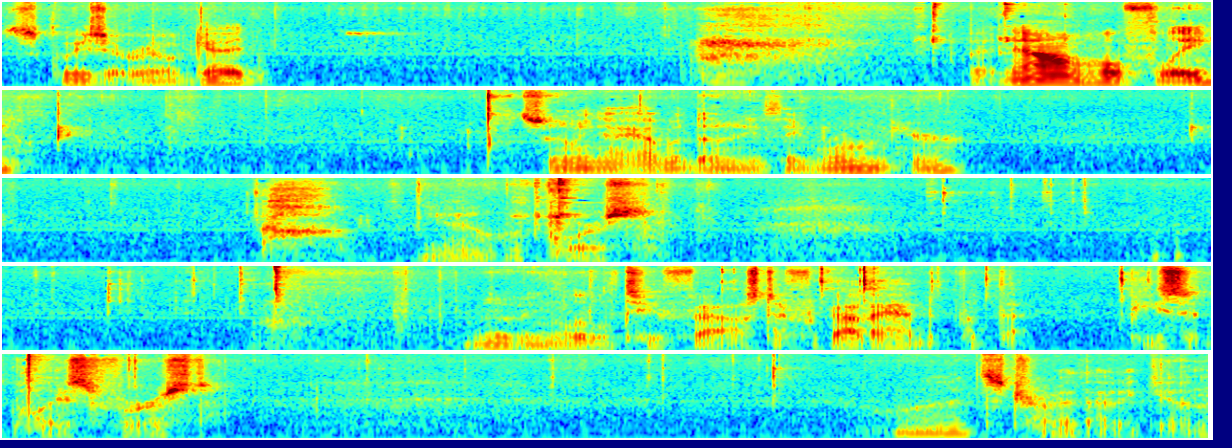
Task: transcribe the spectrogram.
squeeze it real good. But now, hopefully, assuming I haven't done anything wrong here. Yeah, of course. Moving a little too fast. I forgot I had to put that piece in place first. Let's try that again.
